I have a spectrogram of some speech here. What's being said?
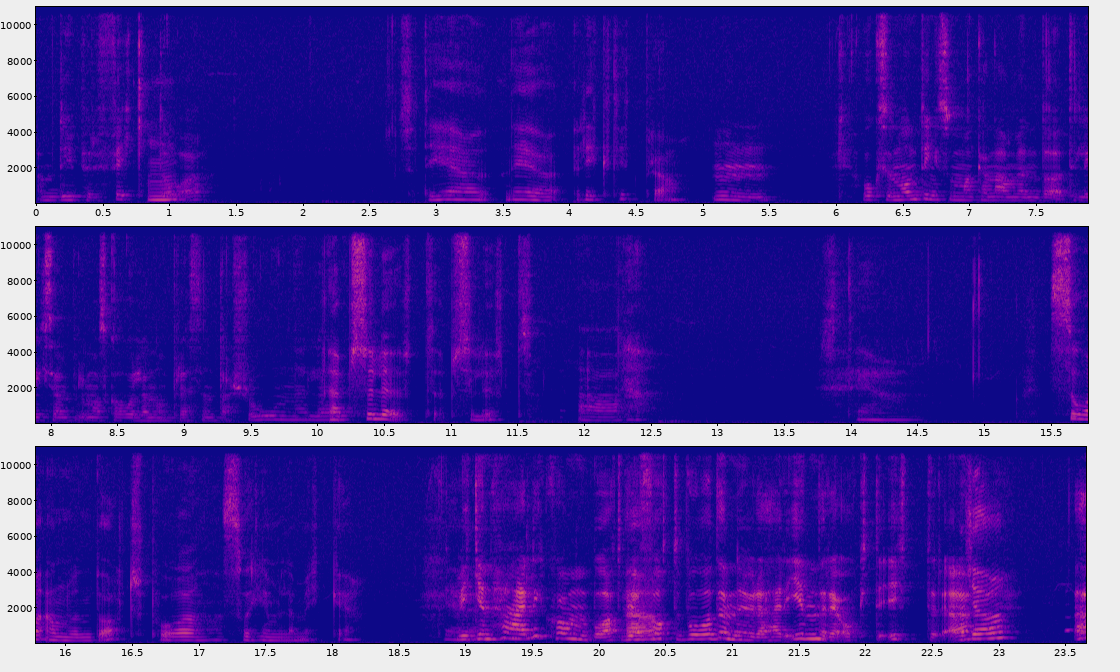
Ja, men det är ju perfekt Mm. då. Så det är, det är riktigt bra. Mm. Också någonting som man kan använda till exempel om man ska hålla någon presentation eller... Absolut, absolut. Ja. Det är så användbart på så himla mycket. Vilken härlig kombo att vi Ja. har fått både nu det här inre och det yttre. Ja.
